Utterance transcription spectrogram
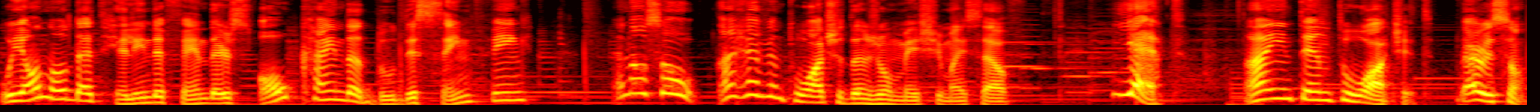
We all know that healing defenders all kinda do the same thing. And also, I haven't watched Dungeon Meshi myself. Yet! I intend to watch it, very soon.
